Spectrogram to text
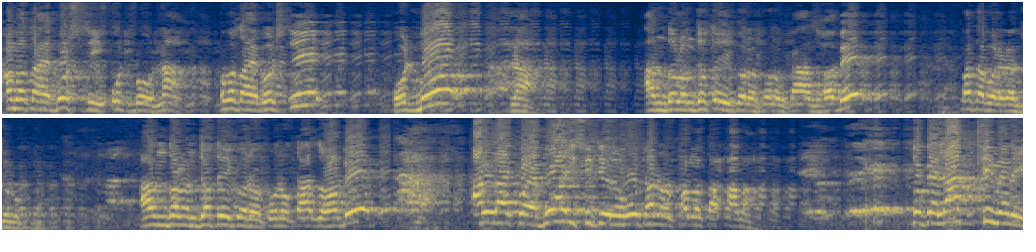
ক্ষমতায় বসছি, উঠবো না। ক্ষমতায় বসছি, উঠবো না। আন্দোলন যতই করো, কোনো কাজ হবে কথা বলে না যুবক। আন্দোলন যতই করো, কোনো কাজ হবে আল্লাহ কয়, বয় সিটির ওঠানোর ক্ষমতা আমার তোকে লাথি মেরে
